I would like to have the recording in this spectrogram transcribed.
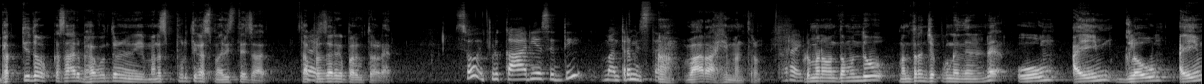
భక్తితో ఒక్కసారి భగవంతుడిని మనస్ఫూర్తిగా స్మరిస్తే చాలు. తప్పనిసరిగా పలుకుతాడు ఆయన. సో ఇప్పుడు కార్యసిద్ధి మంత్రం ఆ, ఇస్తారు వారాహి మంత్రం. ఇప్పుడు మనం అంతకుముందు మంత్రం చెప్పుకున్నది ఏంటంటే ఓం ఐం గ్లౌం ఐం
